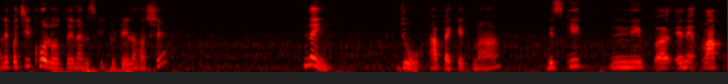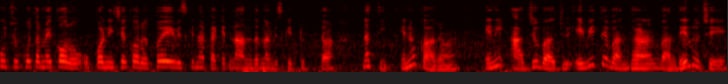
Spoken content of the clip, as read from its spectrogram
અને પછી ખોલો તો એના બિસ્કિટ તૂટેલા હશે? નહીં. જો આ પેકેટમાં બિસ્કિટની અ, એને આખું ચૂકું તમે કરો ઉપર નીચે કરો તો એ બિસ્કિટના પેકેટના અંદરના બિસ્કિટ તૂટતા નથી. એનું કારણ એની આજુબાજુ એવી રીતે બાંધણ બાંધેલું છે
